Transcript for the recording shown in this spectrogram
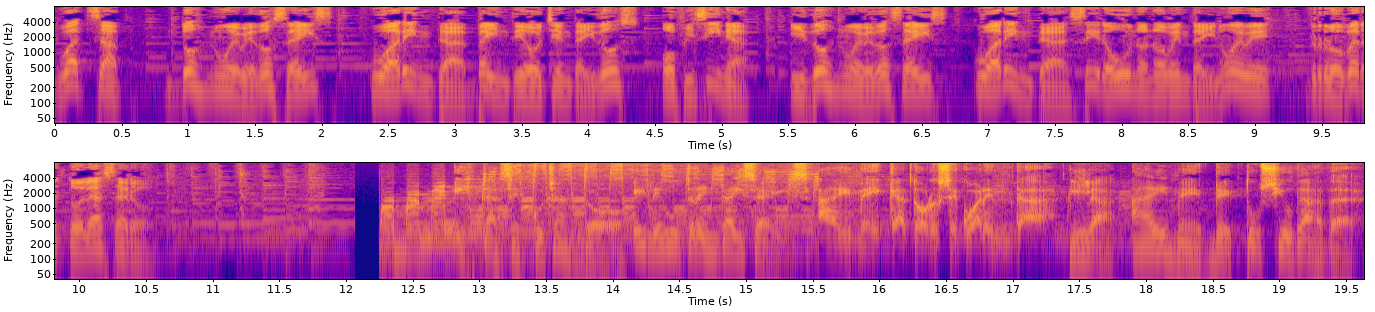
WhatsApp 2926 40 20 82, oficina y 2926 40 0199, Roberto Lázaro. Estás escuchando LU36 AM 1440, la AM de tu ciudad.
